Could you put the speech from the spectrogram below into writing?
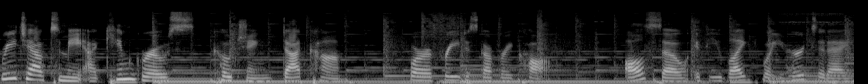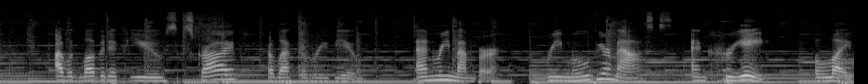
reach out to me at kimgrosscoaching.com for a free discovery call. Also, if you liked what you heard today, I would love it if you subscribed or left a review. And remember, remove your masks and create the life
